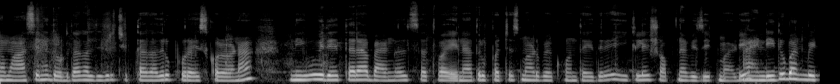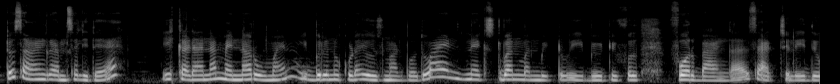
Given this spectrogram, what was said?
ನಮ್ಮ ಆಸೆನೇ ದೊಡ್ಡದಾಗಲ್ದಿದ್ರು ಚಿಕ್ಕದಾಗಾದರೂ ಪೂರೈಸ್ಕೊಳ್ಳೋಣ. ನೀವು ಇದೇ ಥರ ಬ್ಯಾಂಗಲ್ಸ್ ಅಥವಾ ಏನಾದರೂ ಪರ್ಚೇಸ್ ಮಾಡಬೇಕು ಅಂತ ಇದ್ದರೆ ಈಗಲೇ ಶಾಪ್ನ ವಿಸಿಟ್ ಮಾಡಿ. ಆ್ಯಂಡ್ ಇದು ಬಂದುಬಿಟ್ಟು ಸೆವೆನ್ ಗ್ರಾಮ್ಸಲ್ಲಿದೆ ಈ ಕಡಾನ ಮೆನ್ ಆರ್ ವುಮೆನ್ ಇಬ್ಬರೂ ಕೂಡ ಯೂಸ್ ಮಾಡ್ಬೋದು. ಆ್ಯಂಡ್ ನೆಕ್ಸ್ಟ್ ಬಂದು ಬಂದುಬಿಟ್ಟು ಈ ಬ್ಯೂಟಿಫುಲ್ ಫೋರ್ ಬ್ಯಾಂಗಲ್ಸ್ ಆ್ಯಕ್ಚುಲಿ ಇದು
